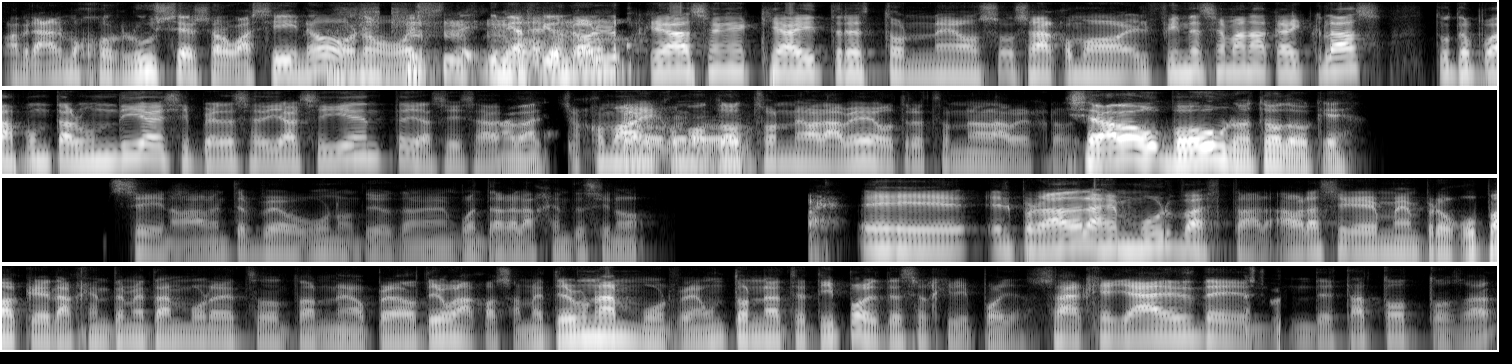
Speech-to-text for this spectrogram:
habrá a lo mejor losers o algo así, ¿no? ¿O no? ¿O es No? No, lo que hacen es que hay tres torneos. O sea, como el fin de semana que hay clash, tú te puedes apuntar un día y si pierdes ese día al siguiente y así, ¿sabes? Ah, vale. O sea, es como hay como pero- dos torneos a la vez o tres torneos a la vez, creo. que. ¿Será uno todo o qué? Sí, normalmente veo uno, tío. También en cuenta que la gente, si no. Eh, el programa de las Smurfs va a estar. Ahora sí que me preocupa que la gente meta Smurfs en estos torneos. Pero os digo una cosa: meter una Smurf en un torneo de este tipo es de ser gilipollas. O sea, es que ya es de, de estar tonto, ¿sabes?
